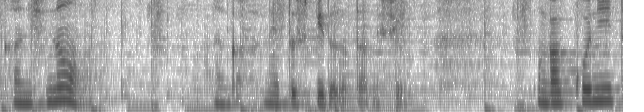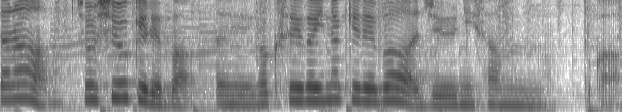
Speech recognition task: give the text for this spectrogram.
感じのなんかネットスピードだったんですよ。学校にいたら調子よければ、えー学生がいなければ123とか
